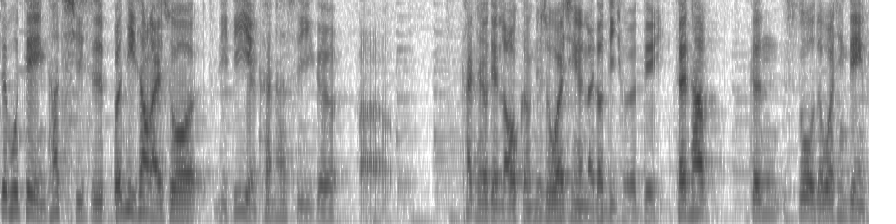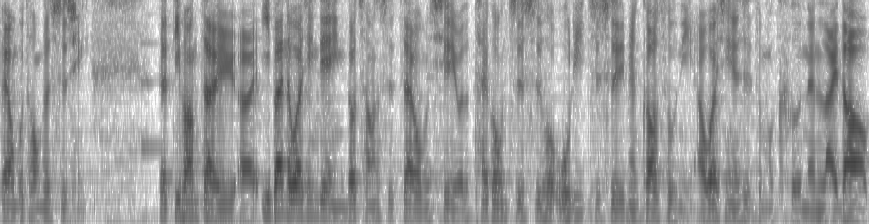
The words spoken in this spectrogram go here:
这部电影它其实本体上来说，你第一眼看它是一个呃看起来有点老梗，就是外星人来到地球的电影。但是它跟所有的外星电影非常不同的事情的地方在于，呃，一般的外星电影都尝试在我们现有的太空知识或物理知识里面告诉你啊，外星人是怎么可能来到。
